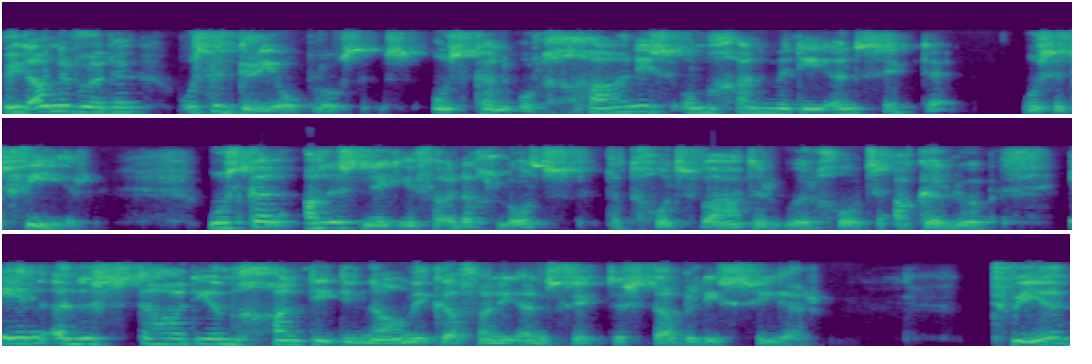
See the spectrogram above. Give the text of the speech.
Met ander woorde, ons het drie oplossings. Ons kan organies omgaan met die insekte. Ons het vier. Ons kan alles net eenvoudig los dat God se water oor God se akker loop en in 'n stadium gaan die dinamika van die insekte stabiliseer. 2.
